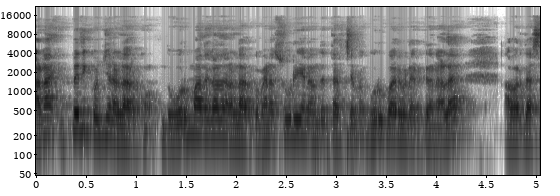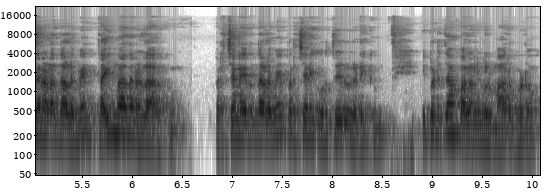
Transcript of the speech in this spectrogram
ஆனால் இப்போதைக்கு கொஞ்சம் நல்லாயிருக்கும் இந்த ஒரு மாத காலம் நல்லாயிருக்கும் ஏன்னா சூரியன் வந்து தற்சமயம் குரு பார்வையில் இருக்கிறதுனால அவர் தசை நடந்தாலுமே தை மாதம் நல்லாயிருக்கும் பிரச்சனை இருந்தாலுமே பிரச்சனைக்கு ஒரு தீர்வு கிடைக்கும். இப்படி தான் பலன்கள் மாறுபடும்.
